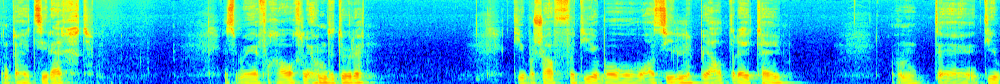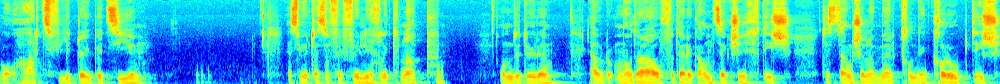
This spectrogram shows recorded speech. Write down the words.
Und da hat sie recht. Es wir einfach auch ein bisschen unterdurch. Die, die arbeiten, die, die Asyl beantragt haben und äh, die, die Hartz IV beziehen. Es wird also für viele ein bisschen knapp unterdurch. Aber die Moral von dieser ganzen Geschichte ist, dass Angela Merkel nicht korrupt ist,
